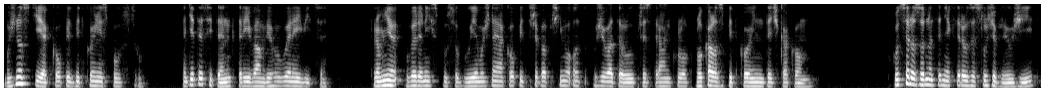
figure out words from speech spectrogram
Možností, jak koupit bitcoin je spoustu. Najděte si ten, který vám vyhovuje nejvíce. Kromě uvedených způsobů je možné nakoupit třeba přímo od uživatelů přes stránku localsbitcoin.com. Pokud se rozhodnete některou ze služeb využít,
